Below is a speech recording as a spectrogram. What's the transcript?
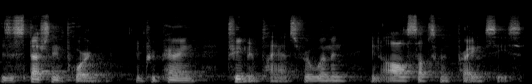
is especially important in preparing treatment plans for women in all subsequent pregnancies.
